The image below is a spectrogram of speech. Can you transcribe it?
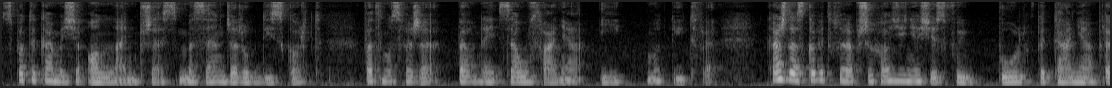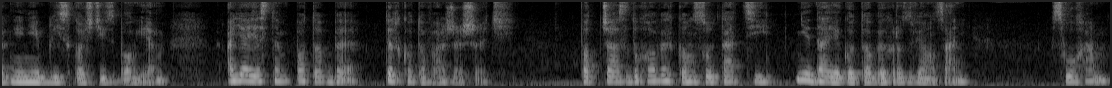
Spotykamy się online przez Messenger lub Discord – w atmosferze pełnej zaufania i modlitwy. Każda z kobiet, która przychodzi, niesie swój ból, pytania, pragnienie bliskości z Bogiem, a ja jestem po to, by tylko towarzyszyć. Podczas duchowych konsultacji nie daję gotowych rozwiązań. Słucham,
